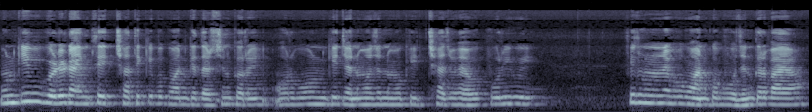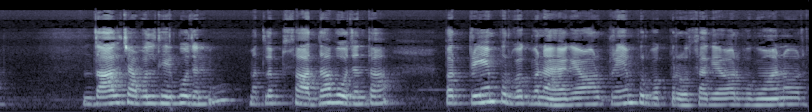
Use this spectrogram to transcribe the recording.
उनकी भी बड़े टाइम से इच्छा थी कि भगवान के दर्शन करें, और वो उनकी जन्मों जन्मों की इच्छा जो है, वो पूरी हुई। फिर उन्होंने भगवान को भोजन करवाया। दाल चावल थे भोजन में मतलब सादा भोजन था, पर प्रेम पूर्वक बनाया गया और प्रेम पूर्वक परोसा गया और भगवान और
